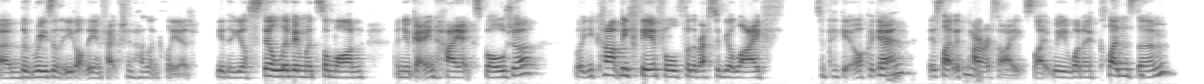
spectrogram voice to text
um, the reason that you got the infection hasn't cleared. Either you're still living with someone and you're getting high exposure but you can't be fearful for the rest of your life to pick it up again. Yeah. it's like with yeah. parasites like we want to cleanse them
